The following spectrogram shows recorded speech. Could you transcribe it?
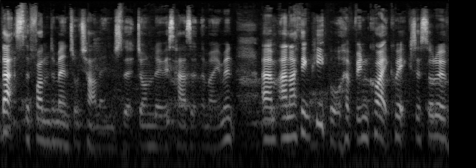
That's the fundamental challenge that John Lewis has at the moment. Um, and I think people have been quite quick to sort of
